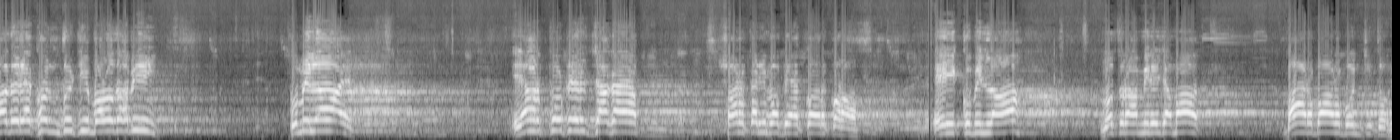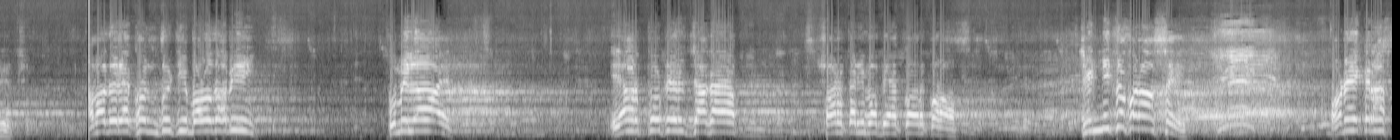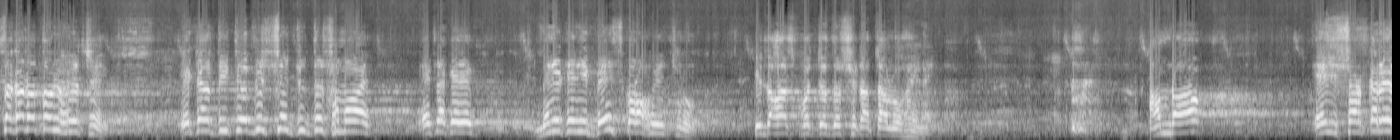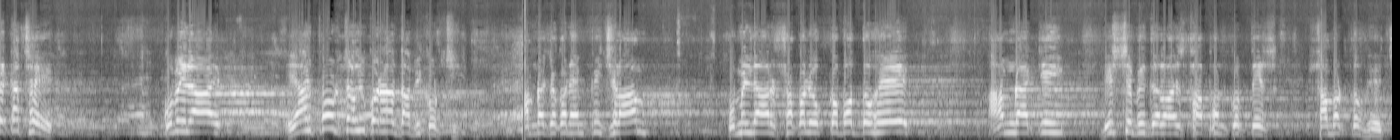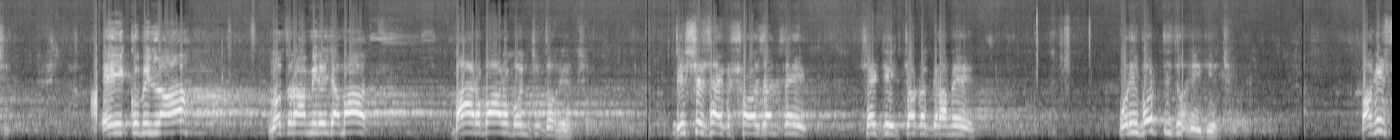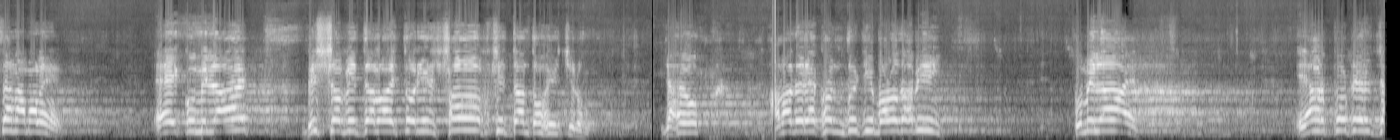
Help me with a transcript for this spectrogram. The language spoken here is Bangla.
আমাদের এখন দুটি বড় দাবি। কুমিল্লায় এয়ারপোর্টের জায়গায় সরকারিভাবে অ্যাকোয়ার করা আছে এই কুমিল্লা নতুন আমিরে জামাত বারবার বঞ্চিত হয়েছে। আমাদের এখন দুটি বড় দাবি। কুমিল্লায় এয়ারপোর্টের জায়গায় সরকারিভাবে অ্যাকোয়ার করা আছে চিহ্নিত করা আছে অনেক রাস্তাঘাটও তৈরি হয়েছে। এটা দ্বিতীয় বিশ্বযুদ্ধের সময় এটাকে মিলিটারি বেস করা হয়েছিল। কিন্তু আজ পর্যন্ত সেটা চালু হয় নাই। আমরা এই সরকারের কাছে কুমিল্লায় এয়ারপোর্ট চালু করার দাবি করছি। আমরা যখন এমপি ছিলাম, কুমিল্লার সকলে ঐক্যবদ্ধ হয়ে আমরা একটি বিশ্ববিদ্যালয় স্থাপন করতে সমর্থ হয়েছি। এই কুমিল্লা নতুন আমিরে জামাত বারবার বঞ্চিত হয়েছে। বিশেষ এক ষড়যন্ত্রে সেটি চট্টগ্রামে পরিবর্তিত হয়ে গিয়েছে। পাকিস্তান আমলে এই কুমিল্লায় বিশ্ববিদ্যালয় তৈরির সব সিদ্ধান্ত হয়েছিল। যাই হোক, আমাদের এখন দুটি বড় দাবি। কুমিল্লায় এয়ারপোর্টের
